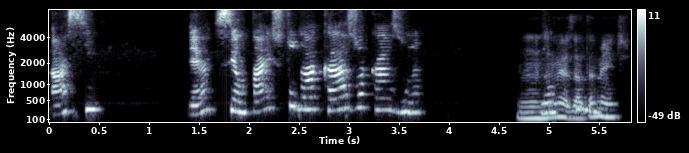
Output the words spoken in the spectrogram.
Ah, sim. É, sentar e estudar caso a caso, né? Uhum, Não, exatamente.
